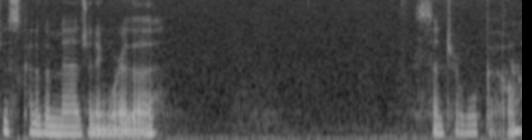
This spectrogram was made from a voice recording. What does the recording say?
Just kind of imagining where the center will go.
